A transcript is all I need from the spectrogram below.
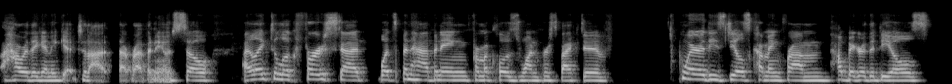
how are they going to get to that that revenue. So I like to look first at what's been happening from a closed won perspective. Where are these deals coming from? How big are the deals?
